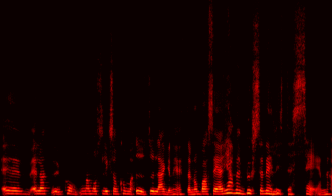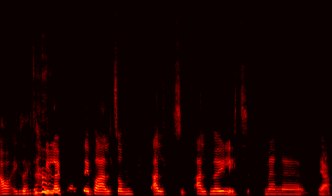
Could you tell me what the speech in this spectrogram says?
Eh, eller att eh, man måste liksom komma ut ur lägenheten och bara säga ja men bussen är lite sen. Ja, exakt. Och skylla ifrån sig på allt som allt, allt möjligt. Men eh, ja.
